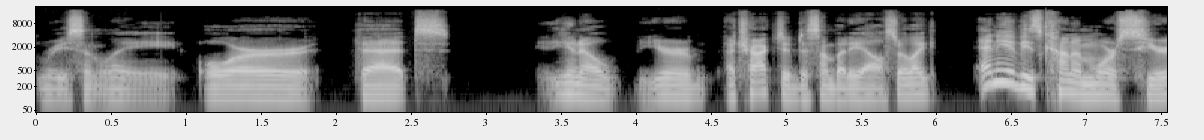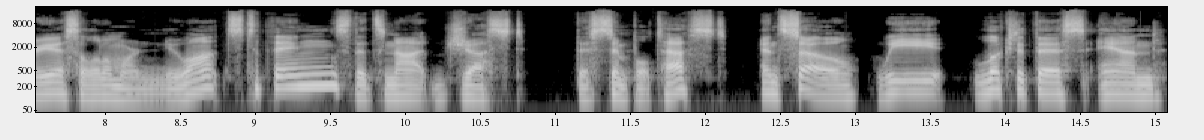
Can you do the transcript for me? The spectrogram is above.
recently, or that, you know, you're attracted to somebody else or like any of these kind of more serious, a little more nuanced things that's not just this simple test. And so we looked at this and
